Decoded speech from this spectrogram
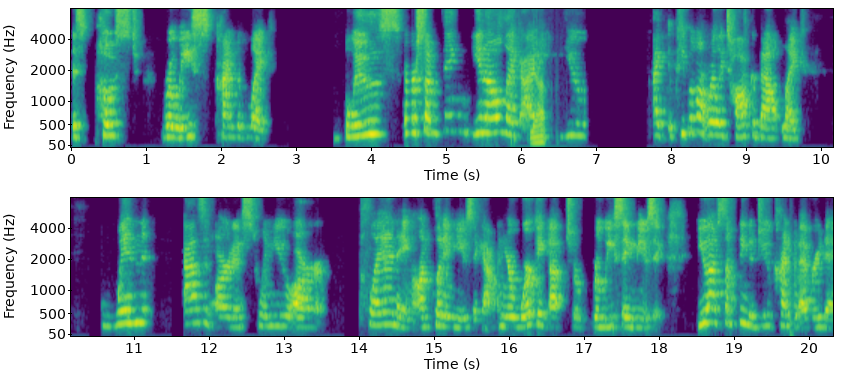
this post release kind of like blues or something, you know, like I yeah. you I people don't really talk about like when as an artist when you are planning on putting music out and you're working up to releasing music you have something to do kind of every day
